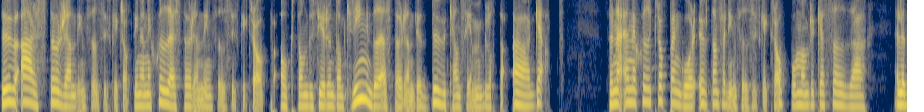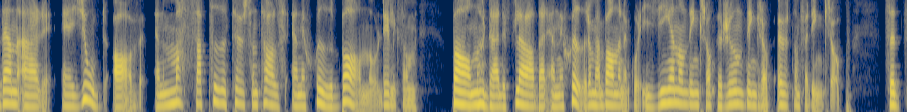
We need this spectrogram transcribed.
du är större än din fysiska kropp. Din energi är större än din fysiska kropp och de du ser runt omkring dig är större än det du kan se med blotta ögat. Så den här energikroppen går utanför din fysiska kropp och man brukar säga, eller den är eh, gjord av en massa tiotusentals energibanor. Det är liksom banor där det flödar energi. De här banorna går igenom din kropp, runt din kropp, utanför din kropp. Så att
